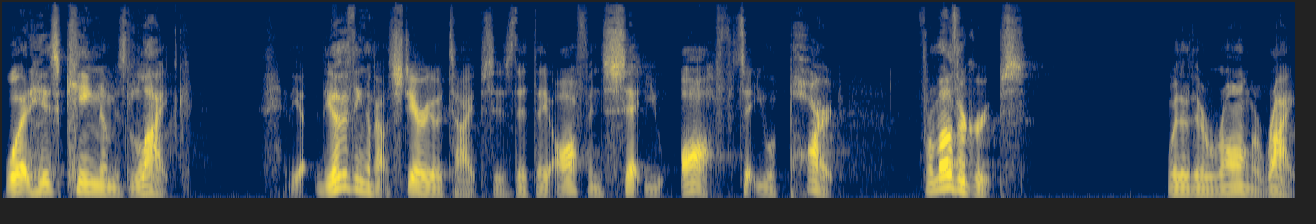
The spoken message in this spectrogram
What his kingdom is like. The, the other thing about stereotypes is that they often set you off, set you apart from other groups, whether they're wrong or right.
